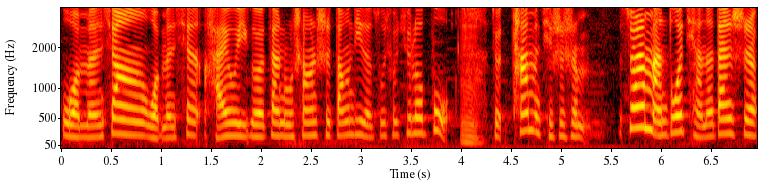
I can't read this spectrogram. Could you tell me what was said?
我们像我们现还有一个赞助商是当地的足球俱乐部，嗯，就他们其实是虽然蛮多钱的，但是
